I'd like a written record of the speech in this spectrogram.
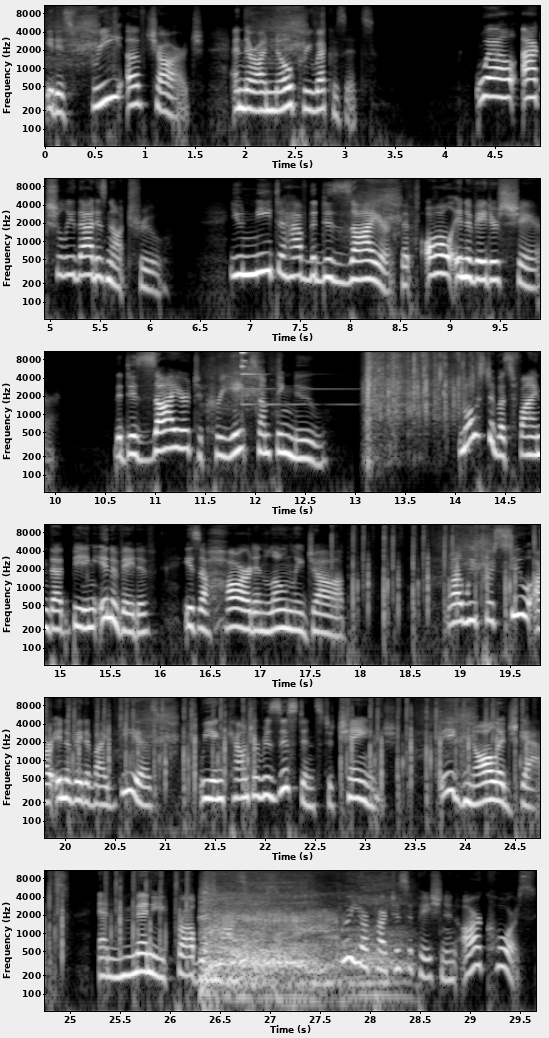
It is free of charge, and there are no prerequisites. Well, actually, that is not true. You need to have the desire that all innovators share the desire to create something new. Most of us find that being innovative is a hard and lonely job. While we pursue our innovative ideas, we encounter resistance to change, big knowledge gaps, and many problem monsters. Through your participation in our course,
